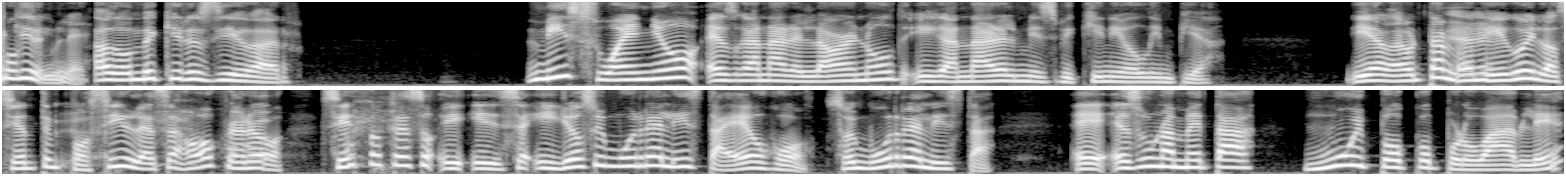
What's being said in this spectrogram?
dónde. ¿A dónde quieres llegar? Mi sueño es ganar el Arnold y ganar el Miss Bikini Olympia. Y ahorita lo Eh, digo y lo siento imposible, o sea, ojo, pero- siento que eso, y, y se- y yo soy muy realista, eh, ojo, soy muy realista. Eh, es una meta muy poco probable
